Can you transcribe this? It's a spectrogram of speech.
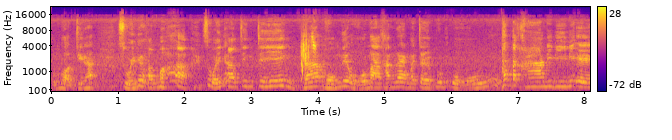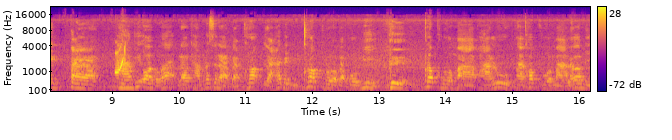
ผมบอกจริงฮะ สวยงามมาก สวยงามจริงๆนะผมเนี่ยโอ้โหมาครั้งแรกมาเจอปุ๊บโอ้โหพัตคารดีๆนี่เอง แต่ทางพี่ออยบอกว่าเราทำลักษณะแบบครอบอยากให้เป็นครอบครัวแบบโฮมี่คือครอบครัวมาพาลูกพาครอบครัวมา แล้วก็มี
